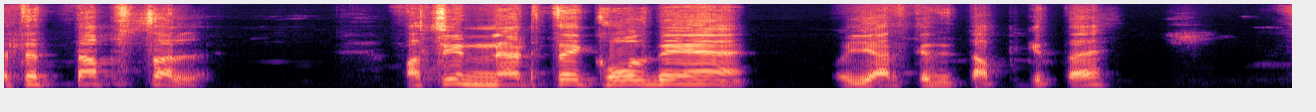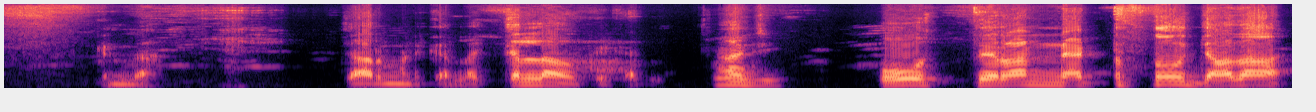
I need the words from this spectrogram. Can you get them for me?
ਇੱਥੇ ਤਪਸਲ। ਹੈ। ਅਸੀਂ ਨੈਟ ਤੇ ਖੋਲਦੇ ਆਂ ਉਹ ਯਾਰ ਕਦੀ ਤਪ ਕੀਤਾ ਹੈ? ਕਹਿੰਦਾ 4 ਮਿੰਟ ਕਰ ਲੈ ਕੱਲਾ ਹੋ ਕੇ ਕਰ ਲੈ। ਹਾਂਜੀ। ਉਹ ਤੇਰਾ ਨੈਟ ਤੋਂ ਜ਼ਿਆਦਾ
